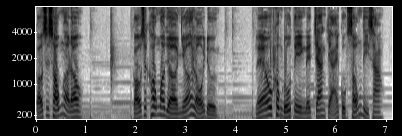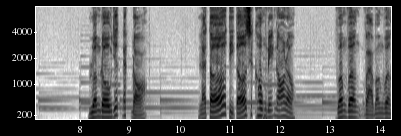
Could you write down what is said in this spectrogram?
Cậu sẽ sống ở đâu? Cậu sẽ không bao giờ nhớ lỗi đường. Nếu không đủ tiền để trang trải cuộc sống thì sao? luân đôn rất đắt đỏ. Là tớ thì tớ sẽ không đến đó đâu. Vân vân và vân vân.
